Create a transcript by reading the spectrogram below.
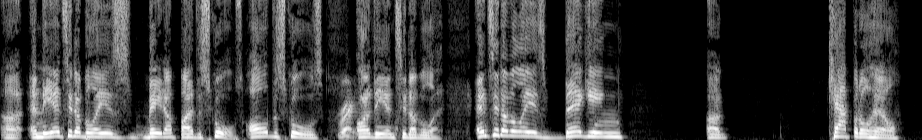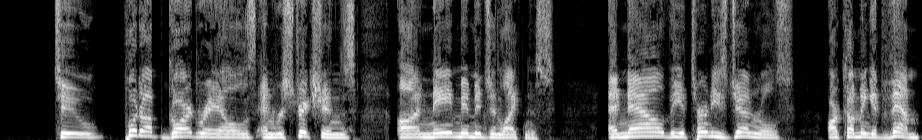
uh, and the NCAA is made up by the schools. All the schools right. are the NCAA. NCAA is begging uh, Capitol Hill to put up guardrails and restrictions on name, image, and likeness. And now the attorneys generals are coming at them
